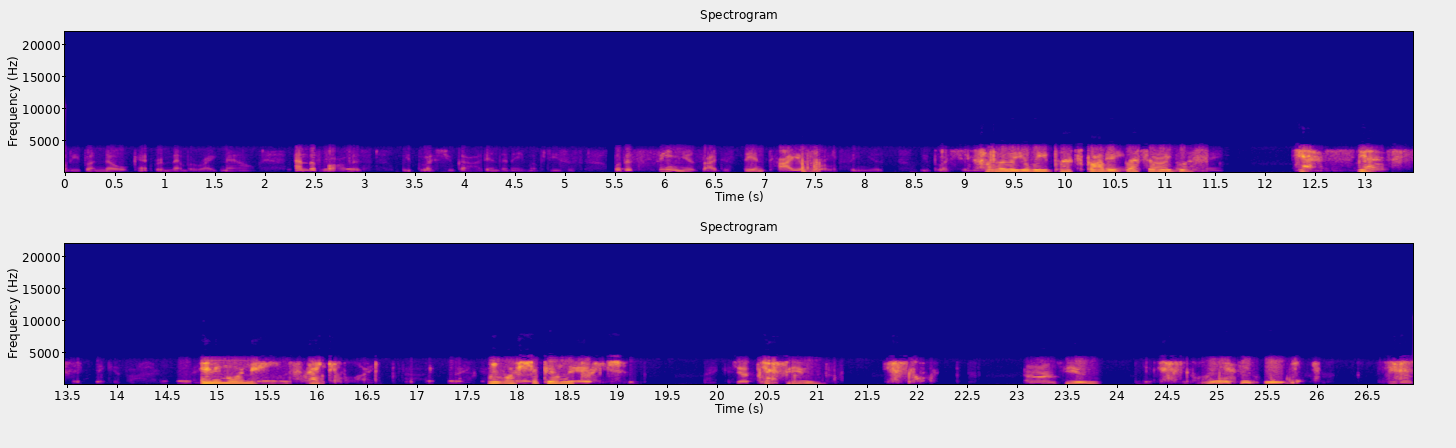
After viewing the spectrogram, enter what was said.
don't even know, can't remember right now. And the mm-hmm. fathers, we bless you, God, in the name of Jesus. For the seniors, I just, the entire world of seniors, we bless you. Name. Hallelujah. We bless God. We bless Him. We bless. Yes, yes. Any more names? Thank you, Lord. We worship you and we praise you. Just yes. you. Yes, Lord. John Pugh. Yes, Lord. Walter Pugh. Peter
